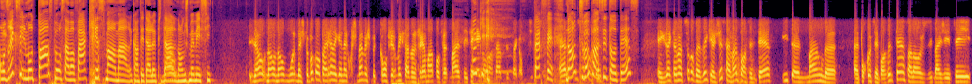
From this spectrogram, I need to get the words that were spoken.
on dirait que c'est le mot de passe pour ça va faire crissement mal quand t'es à l'hôpital, donc je me méfie. Non, non, non, moi, ben, je peux pas comparer avec un accouchement, mais je peux te confirmer que ça m'a vraiment pas fait mal. C'était inconfortable, cette Parfait. Euh, donc, tu vas passer ton test? Exactement. Tout ça pour te dire que juste avant de passer le test, il te demande euh, pourquoi tu viens passer le test. Alors, je dis, ben, j'ai été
